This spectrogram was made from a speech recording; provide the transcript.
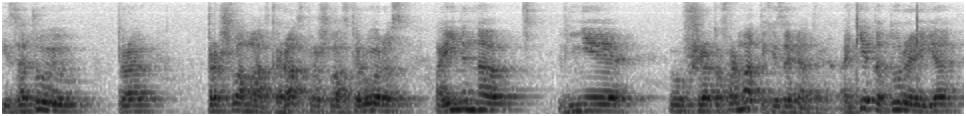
изготовил, про, прошла матка, раз прошла, второй раз, а именно в не в широкоформатных изоляторах, а те, которые я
